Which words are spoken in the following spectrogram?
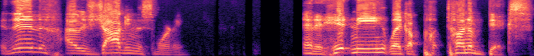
And then I was jogging this morning and it hit me like a ton of dicks.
